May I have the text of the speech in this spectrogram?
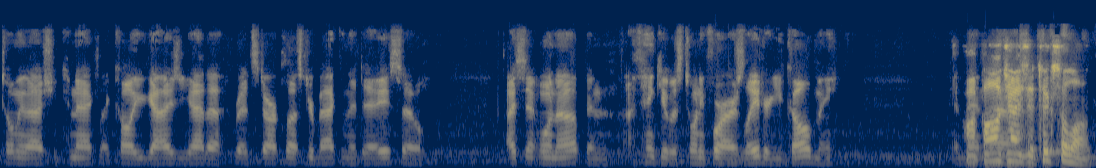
told me that i should connect like call you guys. You had a red star cluster back in the day. So i sent one up and i think it was 24 hours later you called me. I apologize uh, it took so long.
